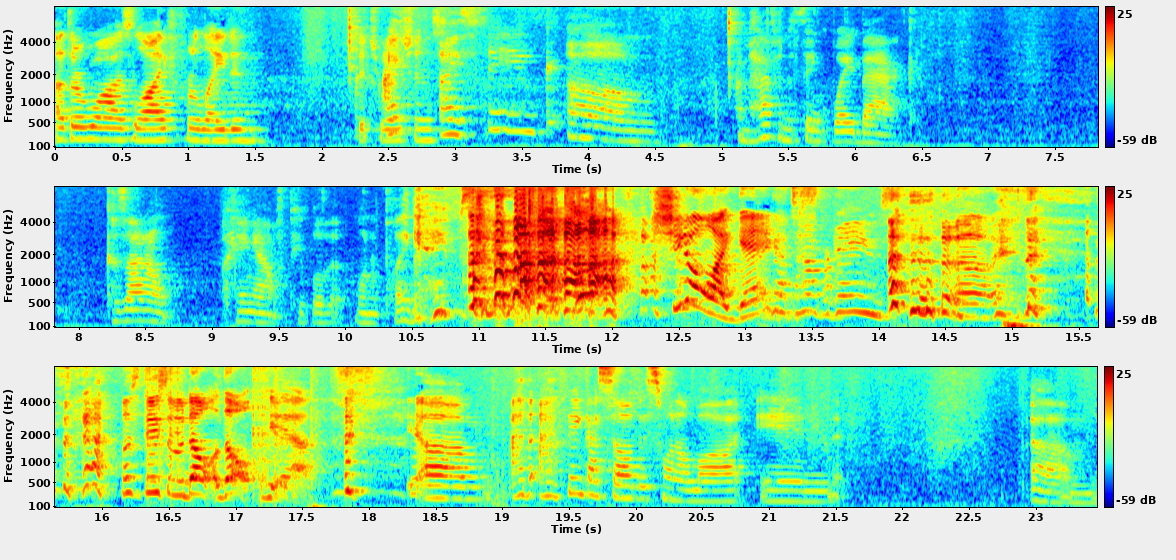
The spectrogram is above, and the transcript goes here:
otherwise life related situations? I think um, I'm having to think way back because I don't hang out with people that want to play games. she don't like I got games. time for games. Uh, Let's do some adult adult here. yeah. Yeah. Um, I, I think I saw this one a lot in um,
